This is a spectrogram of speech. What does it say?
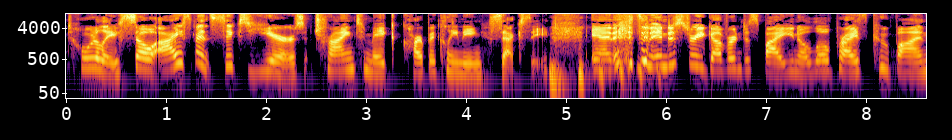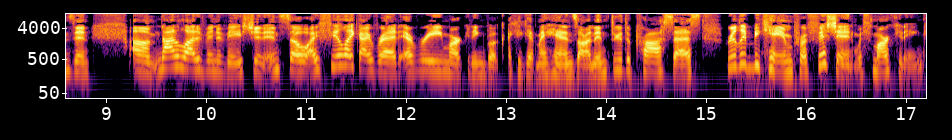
Totally. So I spent six years trying to make carpet cleaning sexy. and it's an industry governed just by, you know, low price coupons and um, not a lot of innovation. And so I feel like I read every marketing book I could get my hands on and through the process really became proficient with marketing.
